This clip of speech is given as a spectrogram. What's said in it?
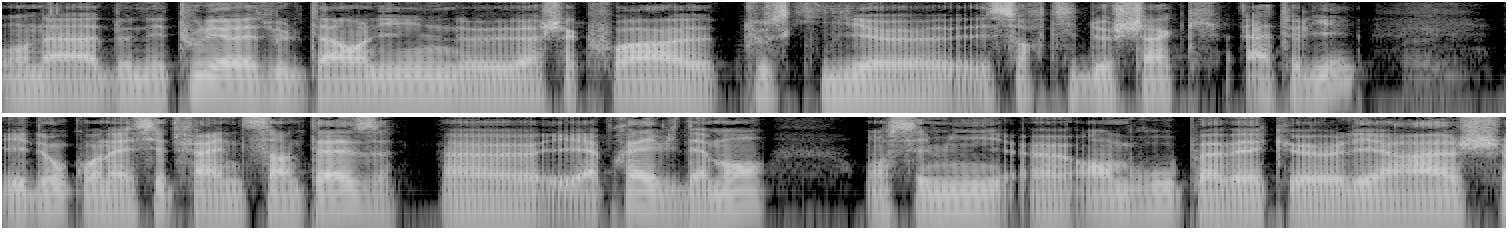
On a donné tous les résultats en ligne, à chaque fois, tout ce qui est sorti de chaque atelier. Et donc, on a essayé de faire une synthèse. et après, évidemment, on s'est mis en groupe avec les RH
